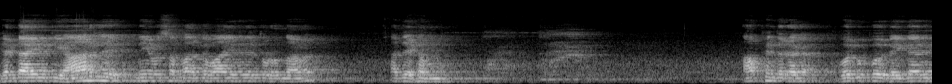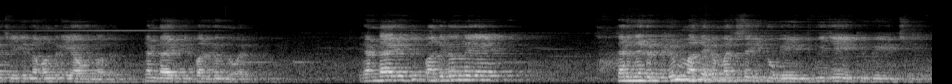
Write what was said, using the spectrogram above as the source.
രണ്ടായിരത്തി ആറിൽ നിയമസഭാംഗമായതിനെ തുടർന്നാണ് അദ്ദേഹം ആഭ്യന്തര വകുപ്പ് കൈകാര്യം ചെയ്യുന്ന മന്ത്രിയാവുന്നത്. രണ്ടായിരത്തി പതിനൊന്ന് വരെ. രണ്ടായിരത്തി പതിനൊന്നിലെ തെരഞ്ഞെടുപ്പിലും അദ്ദേഹം മത്സരിക്കുകയും വിജയിക്കുകയും ചെയ്തു.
